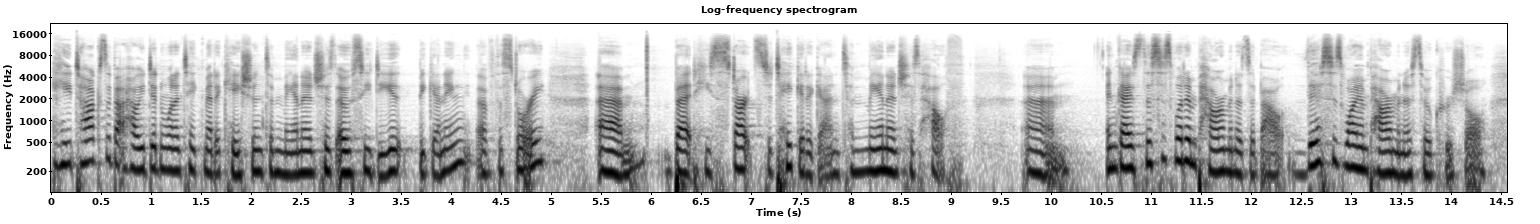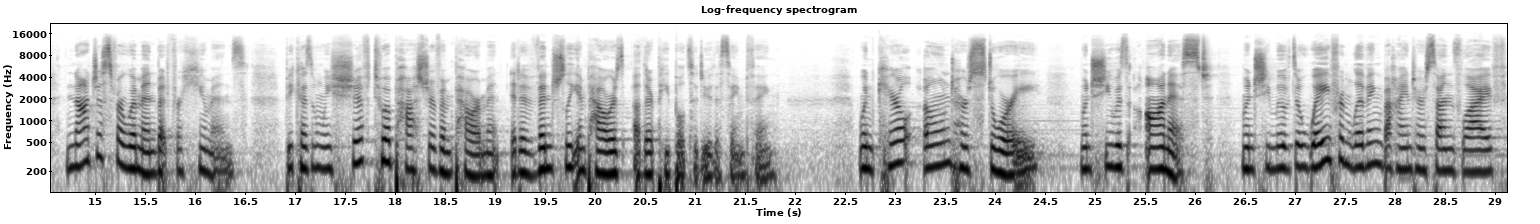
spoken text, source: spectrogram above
he talks about how he didn't want to take medication to manage his ocd at the beginning of the story um, but he starts to take it again to manage his health. Um, and guys, this is what empowerment is about. This is why empowerment is so crucial, not just for women, but for humans. Because when we shift to a posture of empowerment, it eventually empowers other people to do the same thing. When Carol owned her story, when she was honest, when she moved away from living behind her son's life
